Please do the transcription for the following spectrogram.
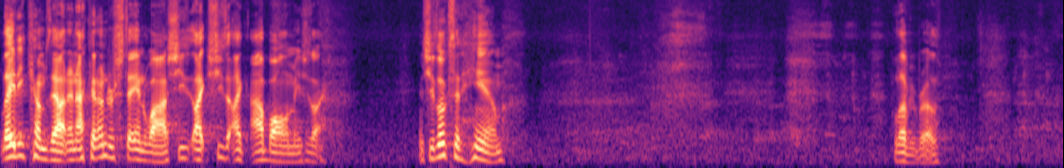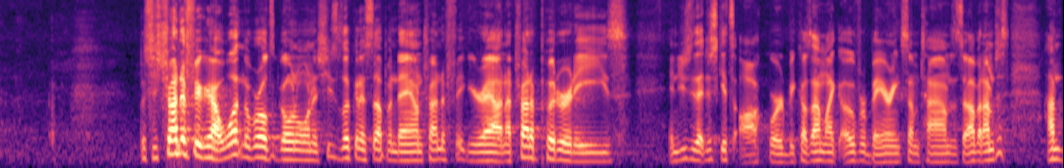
lady comes out, and I can understand why. She's like, she's like eyeballing me. She's like, and she looks at him. Love you, brother. But she's trying to figure out what in the world's going on, and she's looking us up and down, trying to figure out. And I try to put her at ease and usually that just gets awkward because I'm like overbearing sometimes and so but I'm just I'm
